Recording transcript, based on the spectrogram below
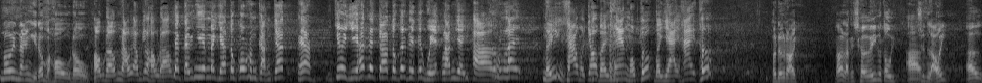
nói năng gì đó mà hồ đồ. Hầu đồ ông nội ông chứ hầu đồ. Chứ tự nhiên bây giờ tôi cũng không cần chết thấy không? Chưa gì hết để cho tôi cái cái quyệt làm gì? Ờ. tôi không lấy. Nghĩ sao mà cho bề ngang một thước bề dài hai thước? Thôi được rồi. Đó là cái sơ ý của tôi. Ờ. Xin lỗi. Ừ.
